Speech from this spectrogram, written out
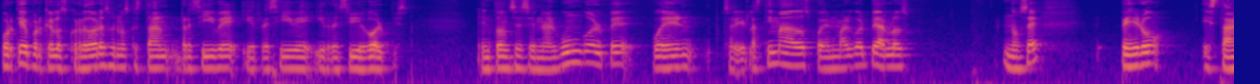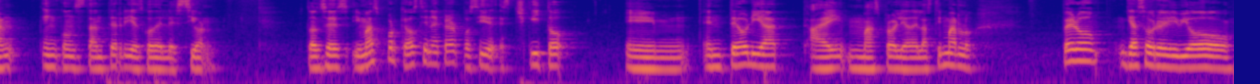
¿Por qué? Porque los corredores son los que están recibe y recibe y recibe golpes. Entonces en algún golpe pueden salir lastimados, pueden mal golpearlos, no sé, pero están en constante riesgo de lesión. Entonces, y más porque Austin Eckler, pues sí, es chiquito, em, en teoría hay más probabilidad de lastimarlo, pero ya sobrevivió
